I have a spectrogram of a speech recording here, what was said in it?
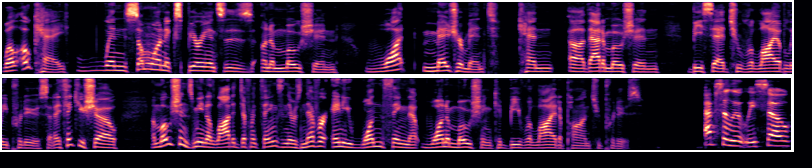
well, okay, when someone experiences an emotion, what measurement can uh, that emotion be said to reliably produce? And I think you show emotions mean a lot of different things, and there's never any one thing that one emotion could be relied upon to produce. Absolutely. So,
